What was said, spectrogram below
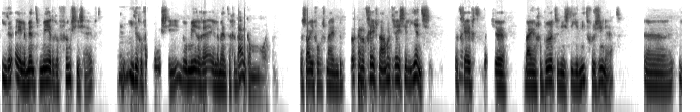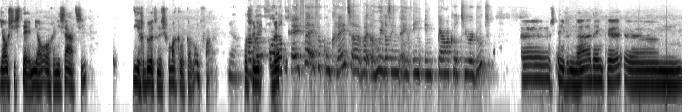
ieder element meerdere functies heeft. En mhm. iedere functie door meerdere elementen gedaan kan worden. Dan zou je volgens mij. En dat geeft namelijk resilientie. Dat geeft dat je bij een gebeurtenis die je niet voorzien hebt, uh, jouw systeem, jouw organisatie, die gebeurtenis gemakkelijk kan opvangen. Ja. Kan je een voorbeeld geven, even concreet, uh, hoe je dat in, in, in permacultuur doet? Uh, even nadenken. Uh,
